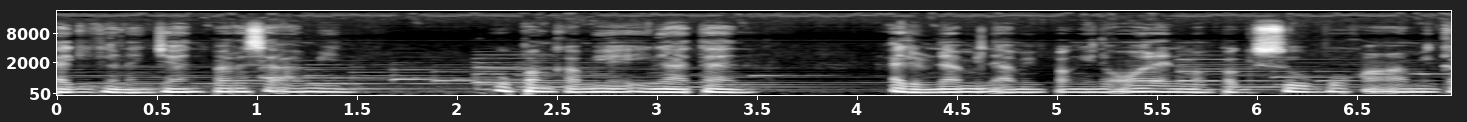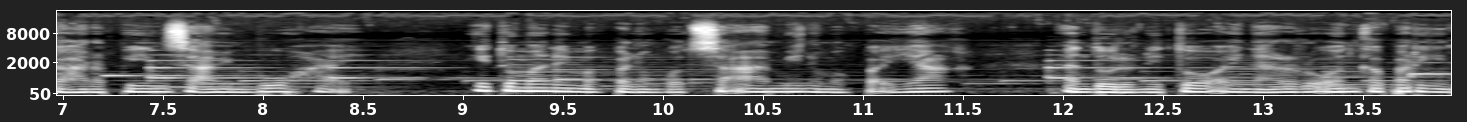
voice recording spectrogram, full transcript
Lagi ka nandyan para sa amin, upang kami ay ingatan alam namin aming Panginoon ang mga pagsubok ang aming kaharapin sa aming buhay. Ito man ay magpalungkot sa amin o magpaiyak, ang dulo nito ay naroon ka pa rin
